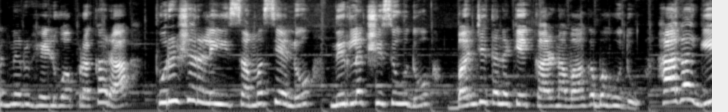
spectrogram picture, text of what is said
ತಜ್ಞರು ಹೇಳುವ ಪ್ರಕಾರ ಪುರುಷರಲ್ಲಿ ಈ ಸಮಸ್ಯೆಯನ್ನು ನಿರ್ಲಕ್ಷಿಸುವುದು ಬಂಜೆತನಕ್ಕೆ ಕಾರಣವಾಗಬಹುದು. ಹಾಗಾಗಿ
